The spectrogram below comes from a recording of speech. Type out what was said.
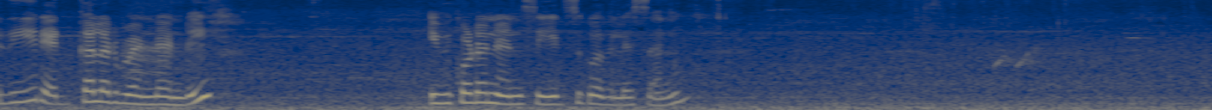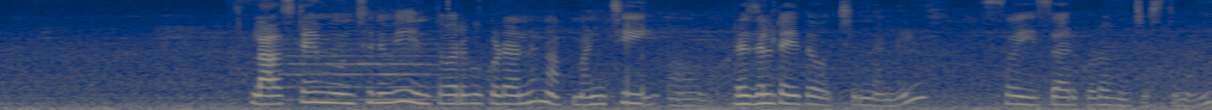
ఇది రెడ్ కలర్ బెండ అండి ఇవి కూడా నేను సీడ్స్కి వదిలేసాను. లాస్ట్ టైం ఉంచినవి ఇంతవరకు కూడా నాకు మంచి రిజల్ట్ అయితే వచ్చిందండి. సో ఈసారి కూడా ఉంచేస్తున్నాను.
